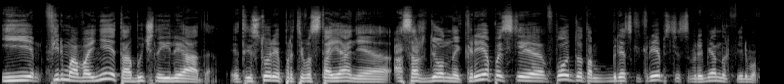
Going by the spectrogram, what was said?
И фильмы о войне — это обычно Илиада. Это история противостояния осажденной крепости, вплоть до там Брестской крепости современных фильмов.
